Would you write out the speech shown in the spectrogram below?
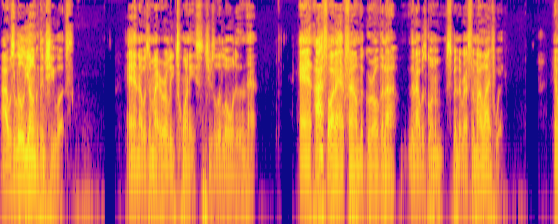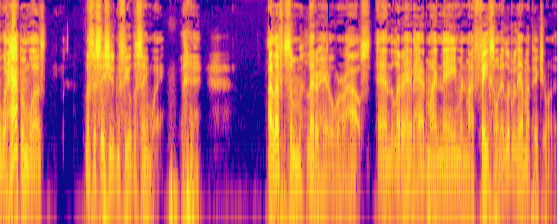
I was a little younger than she was. And I was in my early twenties. She was a little older than that. And I thought I had found the girl that I, that I was going to spend the rest of my life with. And what happened was, let's just say she didn't feel the same way. I left some letterhead over her house, and the letterhead had my name and my face on it. it. Literally had my picture on it.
